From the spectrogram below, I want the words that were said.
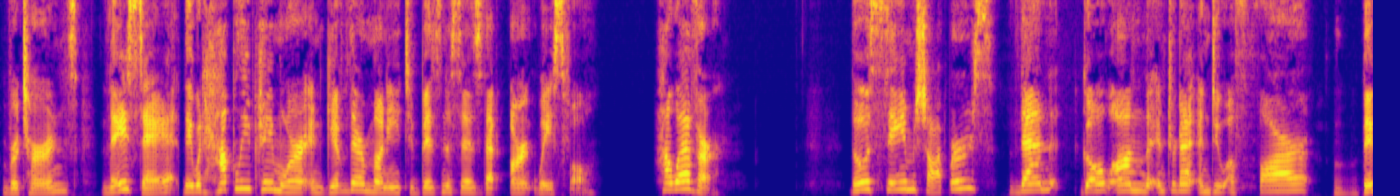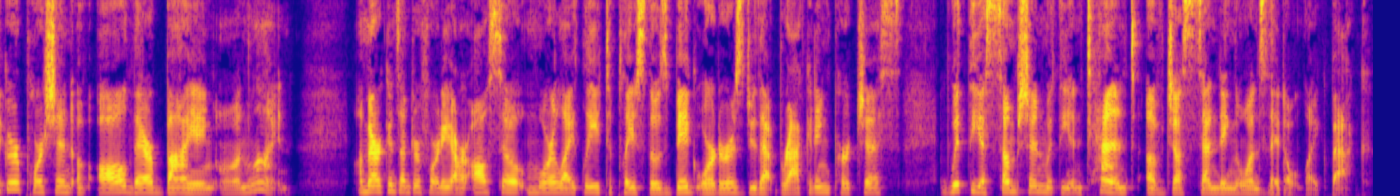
returns, they say they would happily pay more and give their money to businesses that aren't wasteful. However, those same shoppers then go on the internet and do a far bigger portion of all their buying online. Americans under 40 are also more likely to place those big orders, do that bracketing purchase with the assumption, with the intent of just sending the ones they don't like back.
